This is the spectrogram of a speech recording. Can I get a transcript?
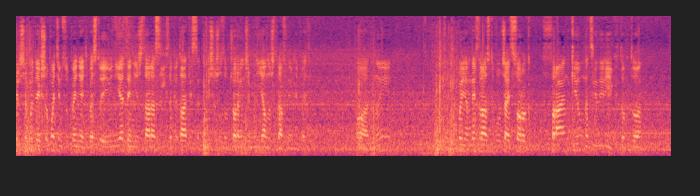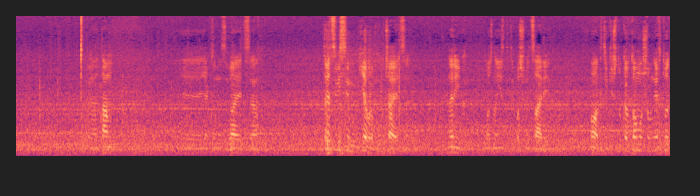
гірше буде, якщо потім зупинять без тої віньєти, ніж зараз їх запитатися, тим більше, що завчора він же мені явно штраф не вліпить. От, ну і типу, в них зразу виходить 40 франків на цілий рік. Тобто е, там, е, як то називається, 38 євро виходить на рік можна їздити по Швейцарії. От, тільки штука в тому, що в них тут,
